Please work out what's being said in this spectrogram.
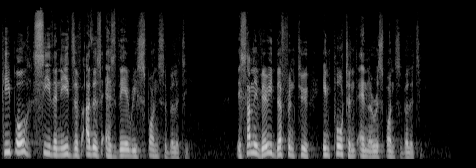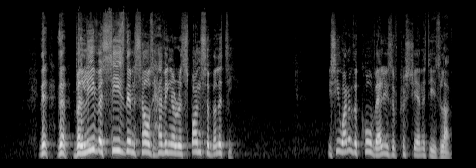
people see the needs of others as their responsibility. There's something very different to important and a responsibility. The, the believer sees themselves having a responsibility. You see, one of the core values of Christianity is love.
